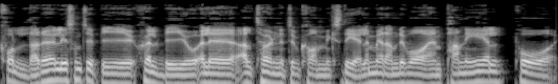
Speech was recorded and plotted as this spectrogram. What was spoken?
kollade liksom typ i självbio eller alternative comics-delen medan det var en panel på,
